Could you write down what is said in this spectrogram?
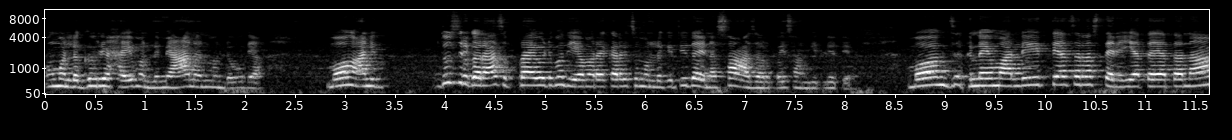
मग म्हणलं घरी आहे म्हणलं मी आनंद म्हणलं उद्या. मग आणि दुसरीकडे असं प्रायव्हेटमध्ये एम आर आय करायचं म्हणलं की तिथं आहे ना सहा हजार रुपये सांगितले होते. मग झकणे मारली त्याच रस्त्याने येता येताना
